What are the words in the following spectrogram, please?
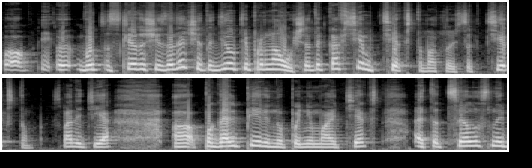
а, э, вот следующая задача – это делать и про научное. Это ко всем текстам относится, к текстам. Смотрите, я а, по Гальперину понимаю текст. Это целостное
